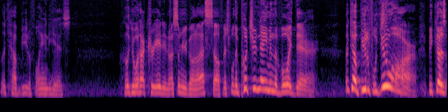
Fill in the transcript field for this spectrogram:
Look how beautiful Andy is. Look at what I created. Now, some of you are going, Oh, that's selfish. Well, then put your name in the void there. Look how beautiful you are, because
